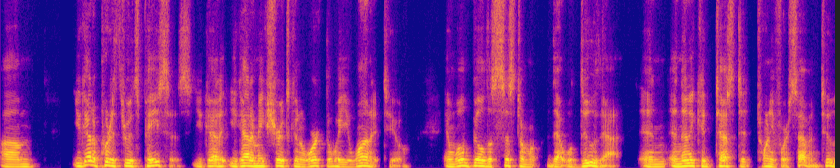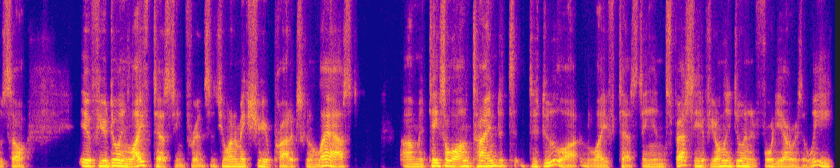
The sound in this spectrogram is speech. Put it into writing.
um, you got to put it through its paces. You got to, you got to make sure it's going to work the way you want it to. And we'll build a system that will do that. And, and then it could test it 24 seven too. So if you're doing life testing, for instance, you want to make sure your product's going to last. Um, it takes a long time to, to do life testing, and especially if you're only doing it 40 hours a week,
